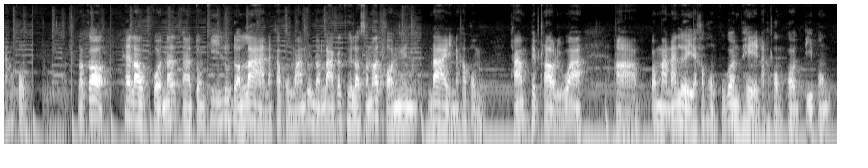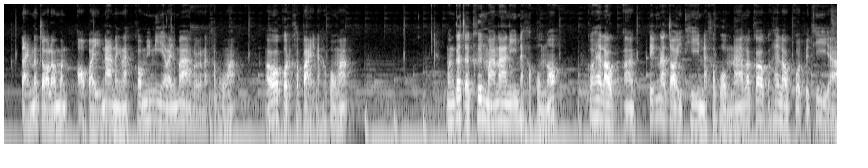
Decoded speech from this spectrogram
นะครับผมแล้วก็ให้เรากดหน้าตรงที่รูดดอลลาร์นะครับผมว่ารูดดอลลาร์ก็คือเราสามารถถอนเงินได้นะครับผมทั้ง PayPal หรือว่าอ่าประมาณนั้นเลยนะครับผม Google Pay นะครับผมพอดีผม แต่งหน้าจอแล้วมันออกไปหน้าหนึ่งนะก็ไม่มีอะไรมากเลยนะครับผมอะแล้วก็กดเข้าไปนะครับผมอะมันก็จะขึ้นมาหน้านี้นะครับผมเนาะก็ให้เราอ่าติ๊กหน้าจออีกทีนะครับผมนะแล้วก็ให้เรากดไปที่อ่า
